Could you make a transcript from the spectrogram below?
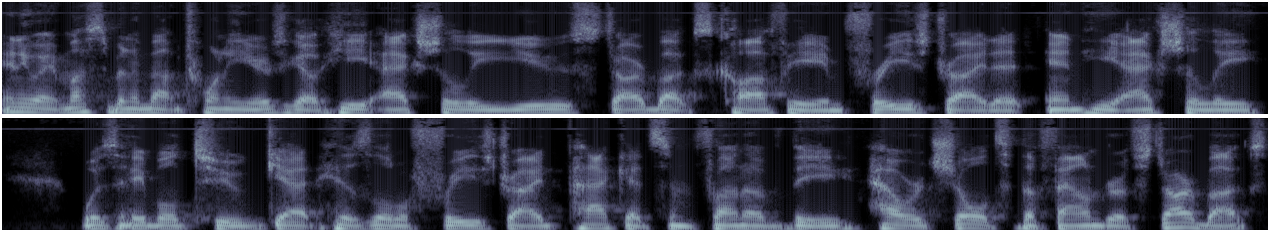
Anyway, it must have been about 20 years ago. He actually used Starbucks coffee and freeze dried it. And he actually was able to get his little freeze dried packets in front of the Howard Schultz, the founder of Starbucks.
